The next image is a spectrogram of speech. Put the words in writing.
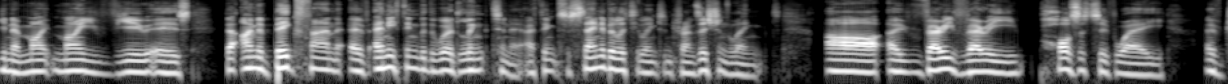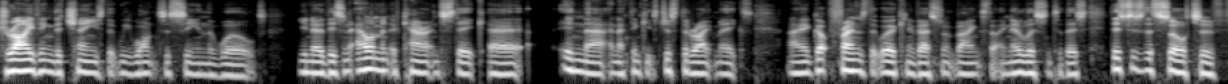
you know, my my view is that I'm a big fan of anything with the word linked in it. I think sustainability linked and transition linked are a very, very positive way of driving the change that we want to see in the world. You know, there's an element of carrot and stick uh, in that, and I think it's just the right mix. I got friends that work in investment banks that I know listen to this. This is the sort of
